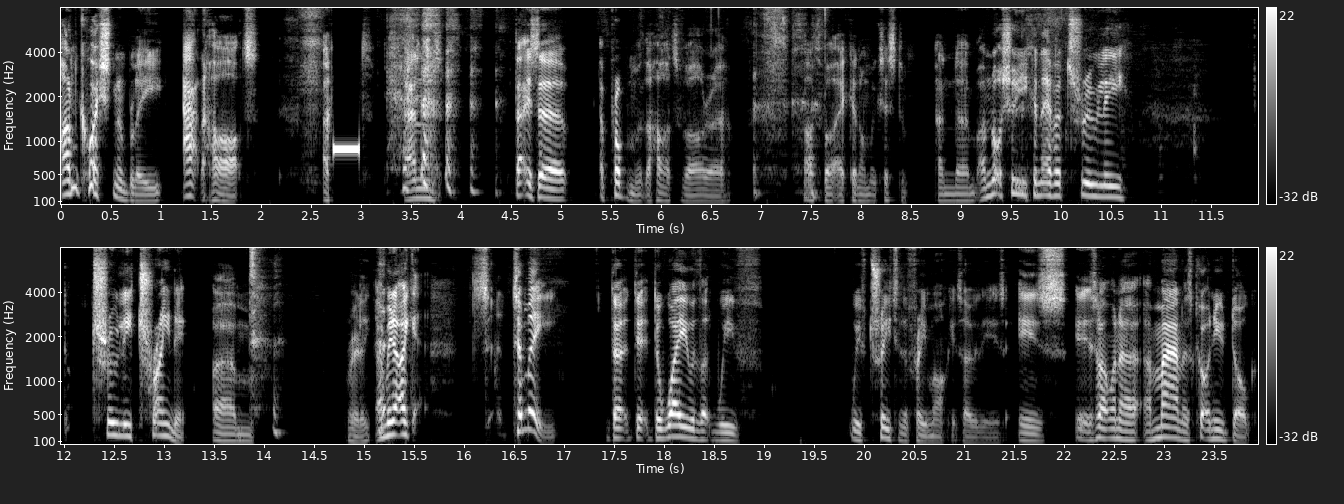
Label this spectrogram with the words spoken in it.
unquestionably at heart a and that is a a problem at the heart of our uh, heart of our economic system, and um, I'm not sure you can ever truly truly train it. Um, really, I mean, I to me the, the the way that we've we've treated the free markets over the years is it's like when a, a man has got a new dog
